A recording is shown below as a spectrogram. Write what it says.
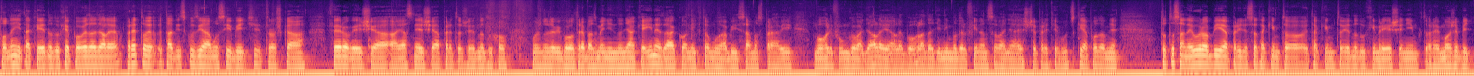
to není také jednoduché povedať, ale preto tá diskuzia musí byť troška férovejšia a jasnejšia, pretože jednoducho možno, že by bolo treba zmeniť no nejaké iné zákony k tomu, aby samozprávy mohli fungovať ďalej, alebo hľadať iný model financovania ešte pre tie vúcky a podobne. Toto sa neurobí a príde sa takýmto, takýmto jednoduchým riešením, ktoré môže byť,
